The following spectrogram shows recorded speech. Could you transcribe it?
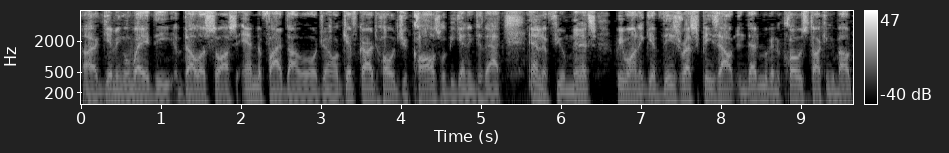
uh, giving away the Bella sauce and the $5 Little General gift card, hold your calls. We'll be getting to that in a few minutes. We want to give these recipes out, and then we're going to close talking about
